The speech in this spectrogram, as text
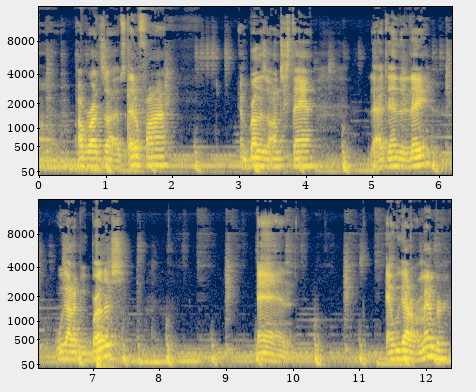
Um, is edifying. And brothers understand that at the end of the day, we got to be brothers and and we gotta remember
